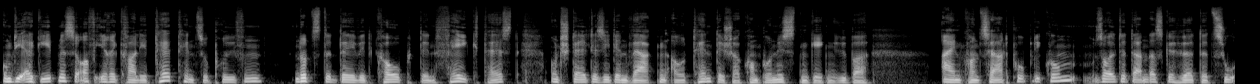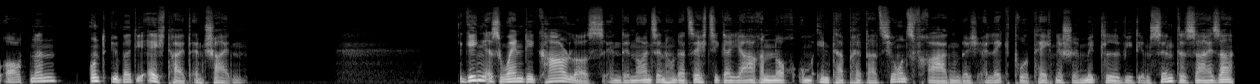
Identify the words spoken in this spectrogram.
Um die Ergebnisse auf ihre Qualität hin zu prüfen, nutzte David Cope den Fake-Test und stellte sie den Werken authentischer Komponisten gegenüber. Ein Konzertpublikum sollte dann das Gehörte zuordnen und über die Echtheit entscheiden. Ging es Wendy Carlos in den 1960er Jahren noch um Interpretationsfragen durch elektrotechnische Mittel wie dem Synthesizer,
